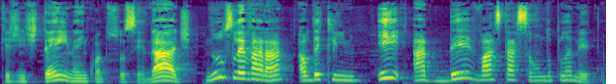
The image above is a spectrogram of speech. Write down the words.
que a gente tem, né, enquanto sociedade, nos levará ao declínio. E a devastação do planeta.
